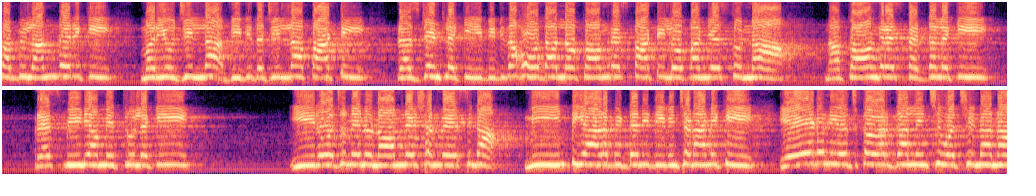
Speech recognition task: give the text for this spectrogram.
సభ్యులందరికీ మరియు జిల్లా వివిధ జిల్లా పార్టీ ప్రెసిడెంట్లకి వివిధ హోదాల్లో కాంగ్రెస్ పార్టీలో పనిచేస్తున్న నా కాంగ్రెస్ పెద్దలకి ప్రెస్ మీడియా మిత్రులకి ఈ రోజు నేను నామినేషన్ వేసిన మీ ఇంటి ఆడబిడ్డని దీవించడానికి ఏడు నియోజకవర్గాల నుంచి వచ్చిన నా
